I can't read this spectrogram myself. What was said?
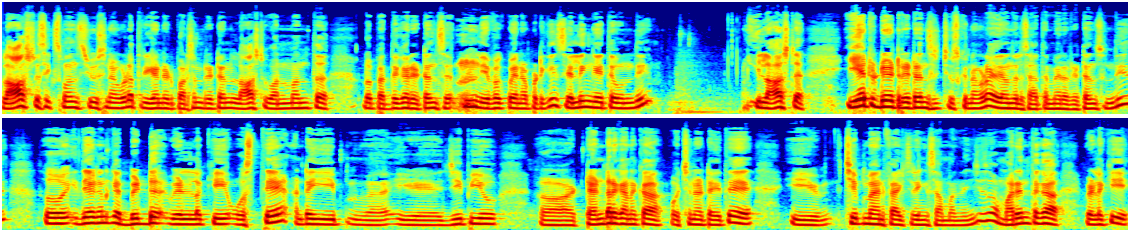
లాస్ట్ సిక్స్ మంత్స్ చూసినా కూడా three hundred percent return last one మంత్లో పెద్దగా రిటర్న్స్ ఇవ్వకపోయినప్పటికీ సెల్లింగ్ అయితే ఉంది. ఈ last year to date returns చూసుకున్నా కూడా ఐదు వందల శాతం మేర రిటర్న్స్ ఉంది. సో ఇదే కనుక బిడ్ వీళ్ళకి వస్తే అంటే ఈ ఈ జీపీయూ టెండర్ కనుక వచ్చినట్టయితే ఈ చిప్ మ్యానుఫ్యాక్చరింగ్కి సంబంధించి. సో మరింతగా వీళ్ళకి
